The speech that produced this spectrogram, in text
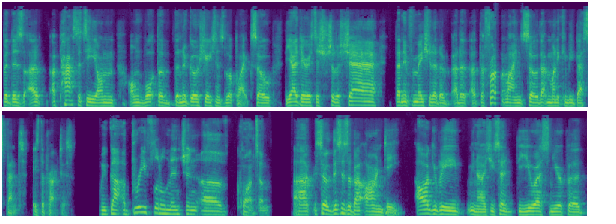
but there's a opacity on on what the the negotiations look like. So the idea is to sort of share that information at a, at, a, at the front line so that money can be best spent is the practice. We've got a brief little mention of quantum. Uh, so this is about r&d arguably, you know, as you said, the US and Europe are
